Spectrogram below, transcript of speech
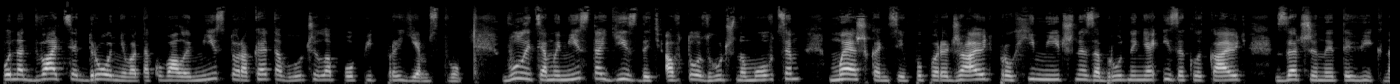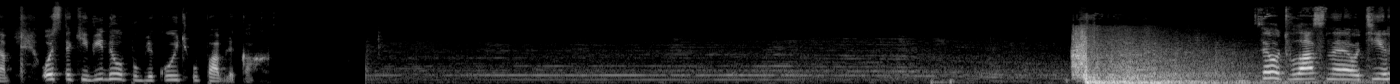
Понад 20 дронів атакували місто. Ракета влучила по підприємству. Вулицями міста їздить авто з гучномовцем. Мешканців попереджають про хімічне забруднення і закликають зачинити вікна. Ось такі відео публікують у пабліках. Це, от, власне, оті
